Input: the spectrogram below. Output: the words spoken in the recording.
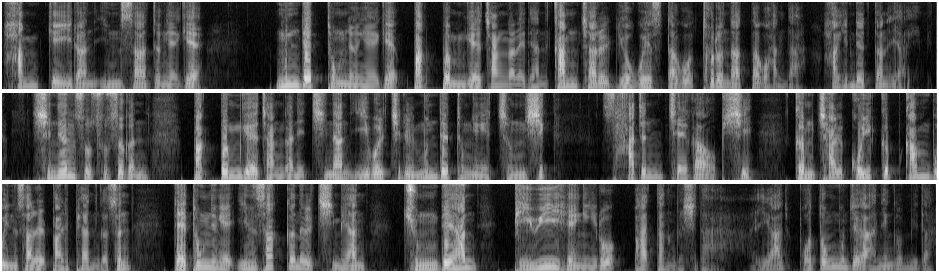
함께 일한 인사 등에게 문 대통령에게 박범계 장관에 대한 감찰을 요구했다고 털어놨다고 한다. 확인됐다는 이야기입니다. 신현수 수석은 박범계 장관이 지난 2월 7일 문 대통령의 정식 사전 제가 없이 검찰 고위급 간부 인사를 발표한 것은 대통령의 인사권을 침해한 중대한 비위 행위로 봤다는 것이다. 이게 아주 보통 문제가 아닌 겁니다.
